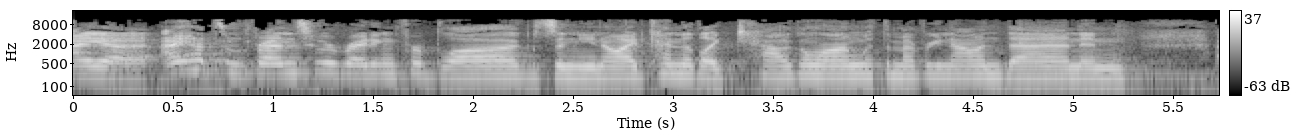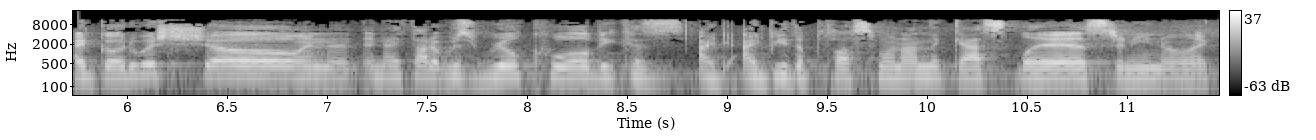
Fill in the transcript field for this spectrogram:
I uh, I had some friends who were writing for blogs, and you know I'd kind of like tag along with them every now and then, and I'd go to a show, and and I thought it was real cool because I'd I'd be the plus one on the guest list, and you know like,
